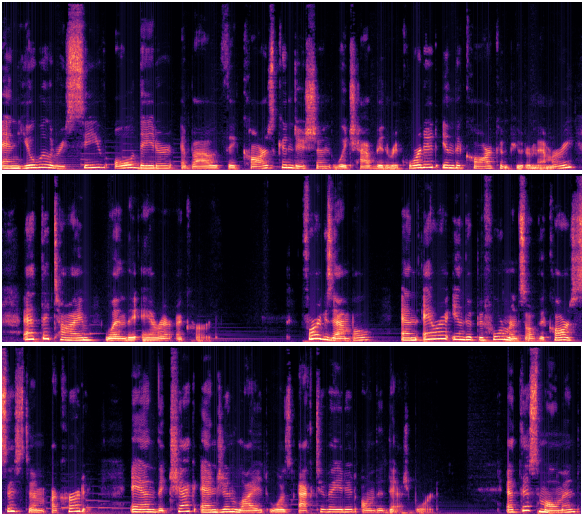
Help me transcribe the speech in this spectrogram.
and you will receive all data about the car's condition which have been recorded in the car computer memory at the time when the error occurred. For example, an error in the performance of the car's system occurred and the check engine light was activated on the dashboard. At this moment,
